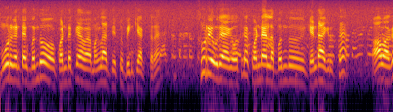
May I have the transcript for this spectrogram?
ಮೂರು ಗಂಟೆಗೆ ಬಂದು ಕೊಂಡಕ್ಕೆ ಮಂಗಳಾರತಿ ಇತ್ತು ಬೆಂಕಿ ಹಾಕ್ತಾರೆ. ಸೂರ್ಯ ಉದಯ ಆಗೋ ಹೊತ್ತಿಗೆ ಕೊಂಡ ಎಲ್ಲ ಬಂದು ಕೆಂಡ ಆಗಿರುತ್ತೆ. ಆವಾಗ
